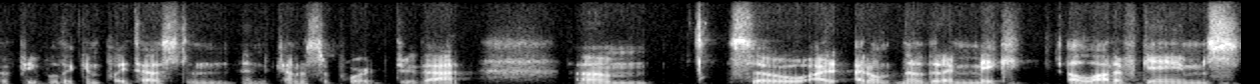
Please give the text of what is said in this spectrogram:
of people that can play test and and kind of support through that. Um, so I I don't know that I make a lot of games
